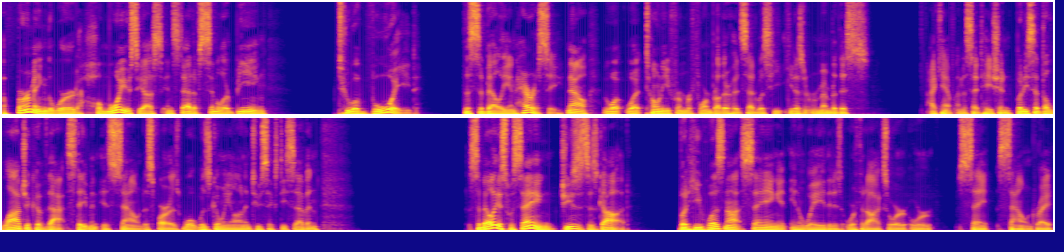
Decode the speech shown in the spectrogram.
affirming the word homoousios instead of similar being to avoid the Sabellian heresy. Now, what, what Tony from Reformed Brotherhood said was he, he doesn't remember this. I can't find the citation, but he said the logic of that statement is sound as far as what was going on in 267. Sabellius was saying Jesus is God, but he was not saying it in a way that is orthodox or or say, sound, right?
